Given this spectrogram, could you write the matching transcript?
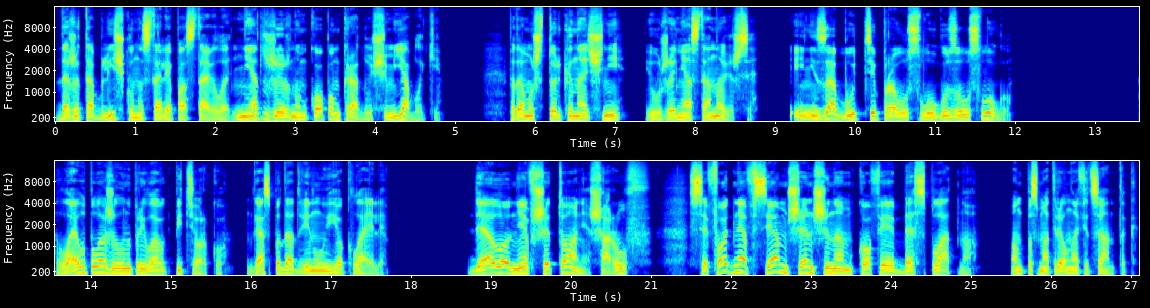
Даже табличку на столе поставила «Нет жирным копом, крадущим яблоки». Потому что только начни, и уже не остановишься. И не забудьте про услугу за услугу. Лайла положила на прилавок пятерку. Газ пододвинул ее к Лайле. «Дело не в шетоне, Шаруф. Сегодня всем женщинам кофе бесплатно». Он посмотрел на официанток.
